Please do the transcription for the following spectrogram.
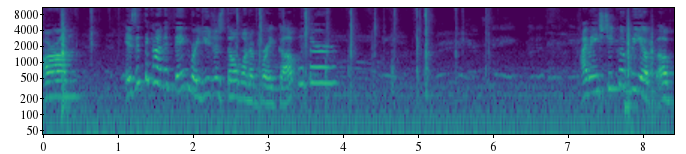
Or, um, is it the kind of thing where you just don't want to break up with her? I mean, she could be a, a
